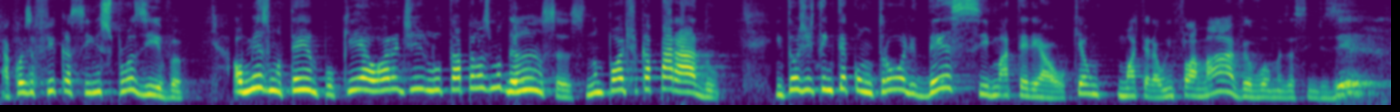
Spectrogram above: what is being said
A coisa fica assim explosiva. Ao mesmo tempo que é hora de lutar pelas mudanças, não pode ficar parado. Então a gente tem que ter controle desse material, que é um material inflamável, vamos assim dizer,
